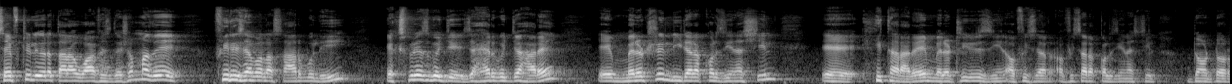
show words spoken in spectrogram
সেফটি লইরে তারা ওয়াফিস দেশের মাঝে ফিরে যাবলা স্যার বলি এক্সপ্রেস গজ্জে জাহের গজ্জে হারে এ মিলিটারি লিডার অকল জিন হিতারারে মিলিটারি জিন অফিসার অফিসার অকল জিন আসছিল ডর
